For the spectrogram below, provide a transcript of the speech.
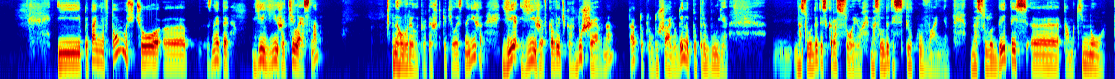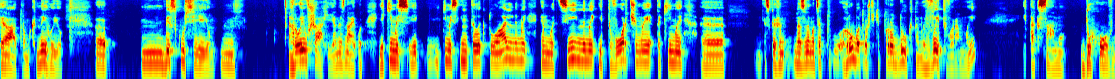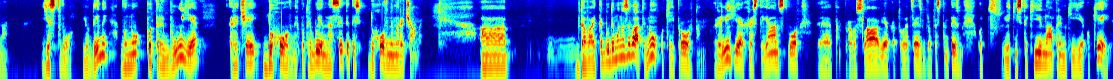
І питання в тому, що, е, знаєте, є їжа тілесна. Ми говорили про те, що таке тілесна їжа, є їжа в кавичках душевна, так? тобто душа людини потребує насолодитись красою, насолодитись спілкуванням, насолодитись е, там, кіно, театром, книгою, е, дискусією, грою в шахи, я не знаю, от якимись, якимись інтелектуальними, емоційними і творчими такими. Е, скажімо, назвемо це грубо трошки продуктами, витворами, і так само духовне єство людини, воно потребує речей духовних, потребує насититись духовними речами. Давайте будемо називати. Ну, окей, про там, релігія, християнство, е, там, православ'я, католицизм, протестантизм, от якісь такі напрямки є окей.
